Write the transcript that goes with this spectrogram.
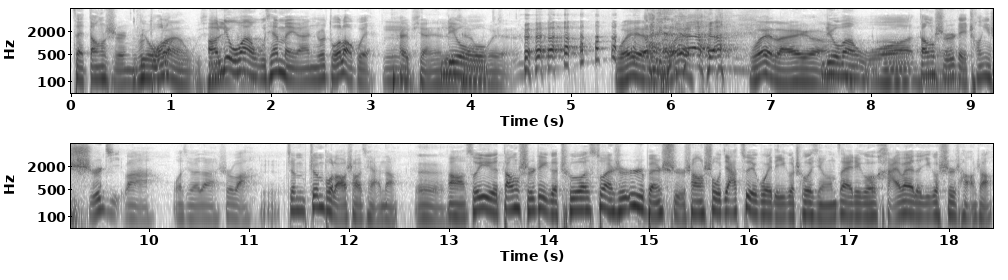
在当时你说多6老万5千啊？六万五千美元，你说多老贵？太便宜了，六6500我也我也我也来一个。六万五，当时得乘以十几吧，我觉得是吧？真真不老少钱呢。嗯。啊，所以当时这个车算是日本史上售价最贵的一个车型，在这个海外的一个市场上，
